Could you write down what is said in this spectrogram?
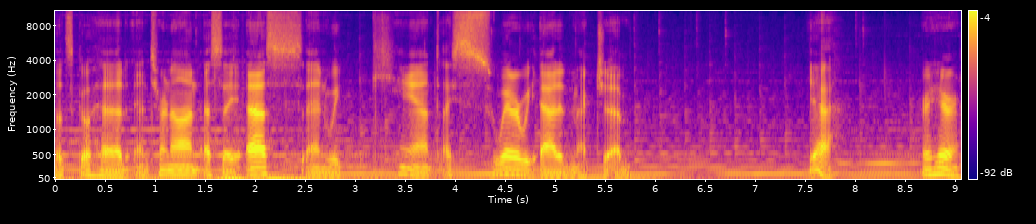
Let's go ahead and turn on SAS, and we can't. I swear we added MechJeb. Yeah, right here.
